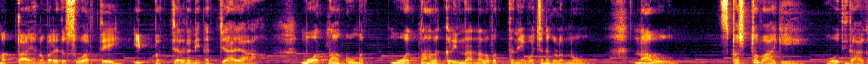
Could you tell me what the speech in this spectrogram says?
ಮತ್ತಾಯನು ಬರೆದ ಸುವಾರ್ತೆ ಇಪ್ಪತ್ತೆರಡನೇ ಅಧ್ಯಾಯ, ಮೂವತ್ನಾಲ್ಕು ಮತ್, ಮೂವತ್ನಾಲ್ಕರಿಂದ ನಲವತ್ತನೇ ವಚನಗಳನ್ನು ನಾವು ಸ್ಪಷ್ಟವಾಗಿ ಓದಿದಾಗ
